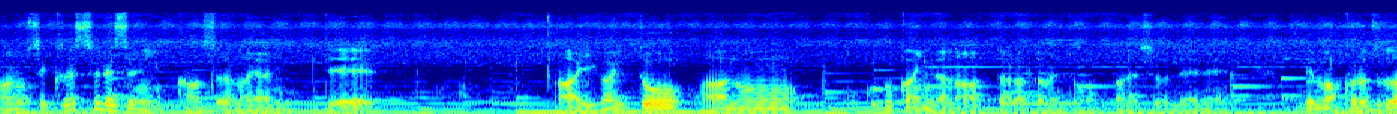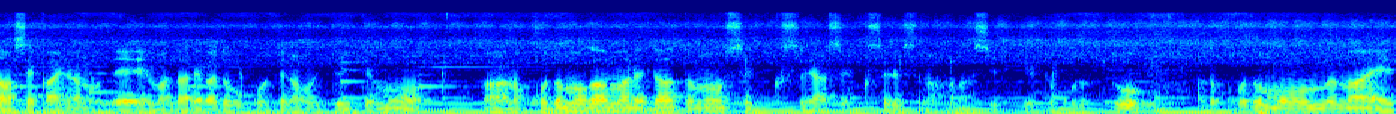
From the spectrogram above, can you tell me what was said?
あのセックスレスに関する悩みってあ意外とあの奥深いんだなって改めて思ったんですよね。でまあクローズドな世界なので、まあ、誰がどうこうっていうのは置いといても、まあ、あの子供が生まれた後のセックスやセックスレスの話っていうところとあと子供を産む前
